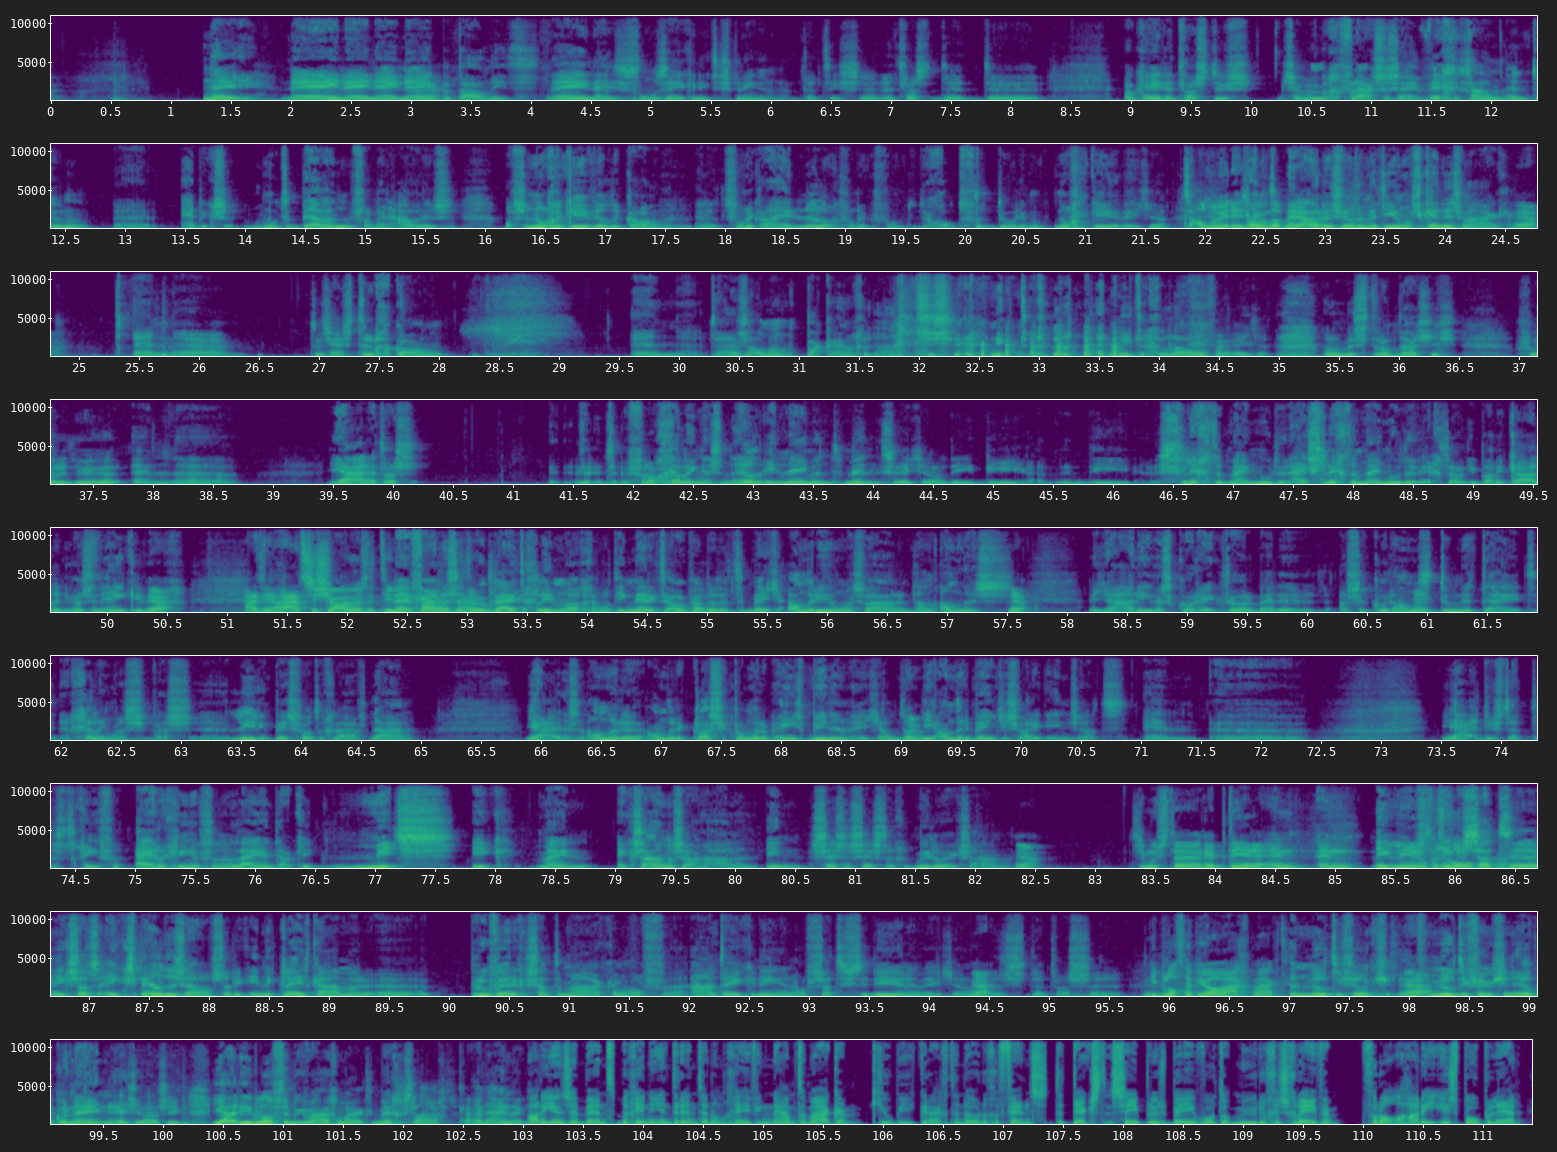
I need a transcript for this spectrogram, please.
Nee, nee, nee, nee, nee, Ja. bepaald niet. Nee, nee, ze stonden zeker niet te springen. Dat is, eh, het was de, de... Oké, dat was dus... Ze hebben me gevraagd, ze zijn weggegaan. En toen eh, heb ik ze moeten bellen van mijn ouders... of ze nog een keer wilden komen. En dat vond ik wel heel lullig. Vond ik, vond, godverdorie, moet ik nog een keer, weet je wel. het is allemaal weer deze Want kant op. mijn ja. ouders wilden met die jongens kennis maken. Ja. En eh, toen zijn ze teruggekomen. En eh, toen hadden ze allemaal een pak aangedaan. Het is echt niet te, niet te geloven, weet je. Gewoon met stropdasjes voor de deur. En eh, ja, dat was... Vooral Gelling is een heel innemend mens, weet je wel. Die, die, die, mijn moeder. Hij slechte mijn moeder echt zo. Die barricade, die was in één keer weg. Ja. Ja, het, ja, het is een charme natuurlijk. Mijn vader eh, zat er ook bij te glimlachen, want die merkte ook wel dat het een beetje andere jongens waren dan anders. Ja. Weet je, Harry was correct hoor, bij de Asse Courant Hm. toen de tijd. Gelling was, was eh, leerling-persfotograaf daar. Ja, dat is een andere, andere klasse kwam er opeens binnen, weet je wel, dan Ja. die andere beentjes waar ik in zat. En eh, ja, dus dat, dat ging van, eigenlijk ging het van een leien dakje, mits ik mijn examen zou halen in 66, het MULO-examen. Ja. Dus je moest eh, repeteren en, en Ik, leren moest- voor school. Ik, zat, eh, ik, zat, ik speelde zelfs dat ik in de kleedkamer eh, proefwerken zat te maken... of aantekeningen of zat te studeren, weet je wel. Ja. Dus dat was eh, Die belofte heb je wel waargemaakt? een, multifunction, Ja. een multifunctioneel konijn, weet je wel. Als ik, ja, die belofte heb ik waargemaakt. Ik ben geslaagd, uiteindelijk. Harry en zijn band beginnen in Drenthe en omgeving naam te maken. QB krijgt de nodige fans. De tekst C plus B wordt op muren geschreven. Vooral Harry is populair.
